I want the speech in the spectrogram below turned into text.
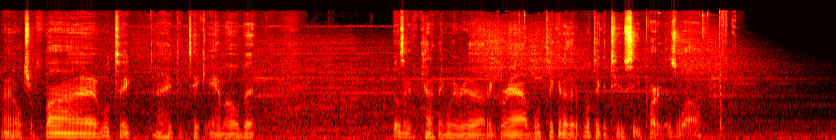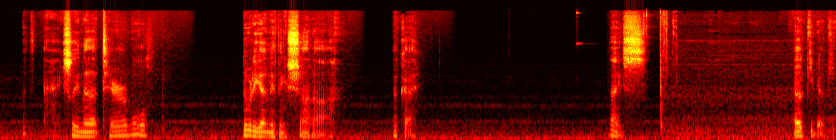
Nine Ultra 5. We'll take, I hate to take ammo, but feels like the kind of thing we really ought to grab. We'll take another, we'll take a 2C part as well. That's actually not terrible. Nobody got anything shot off. Okay. Nice. Okie dokie.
